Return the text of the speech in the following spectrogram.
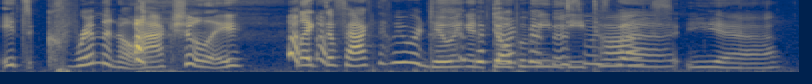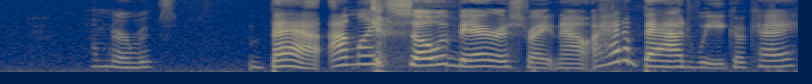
It's criminal actually. like the fact that we were doing a The dopamine detox that- yeah. I'm nervous. bad. I'm like so embarrassed right now. I had a bad week, okay?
